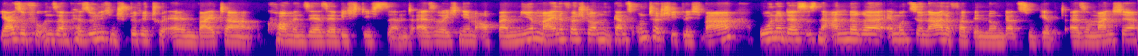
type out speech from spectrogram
ja so für unseren persönlichen spirituellen Weiterkommen sehr, sehr wichtig sind. Also ich nehme auch bei mir meine Verstorbenen ganz unterschiedlich wahr, ohne dass es eine andere emotionale Verbindung dazu gibt. Also manche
